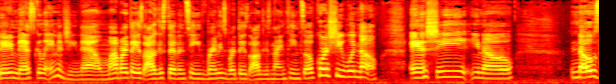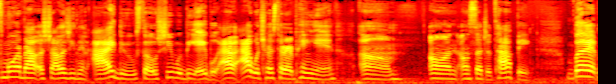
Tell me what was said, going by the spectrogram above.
very masculine energy. Now, my birthday is August 17th, Brandy's birthday is August 19th, so of course she would know. And she, you know, knows more about astrology than I do, so she would be able I, I would trust her opinion um on on such a topic. But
